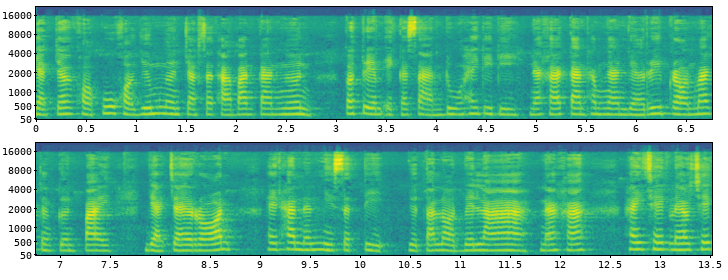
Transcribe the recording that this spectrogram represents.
อยากจะขอกู้ขอยืมเงินจากสถาบันการเงิน ก็เตรียมเอกสารดูให้ดีๆนะคะ การทำงานอย่ารีบร้อนมากจนเกินไป อย่าใจร้อน ให้ท่านนั้นมีสติอยู่ตลอดเวลานะคะ ให้เช็คแล้วเช็ค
